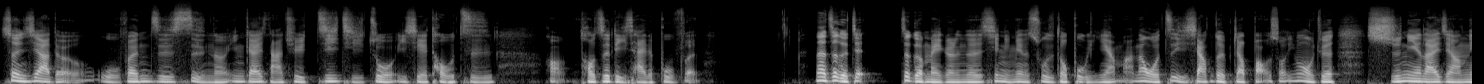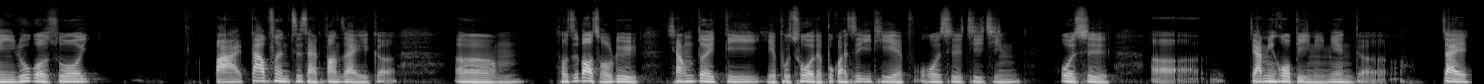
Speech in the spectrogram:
剩下的五分之四呢，应该拿去积极做一些投资，好投资理财的部分。那这个这这个每个人的心里面的数字都不一样嘛。那我自己相对比较保守，因为我觉得十年来讲，你如果说把大部分资产放在一个嗯投资报酬率相对低也不错的，不管是 ETF 或是基金，或是呃。加密货币里面的债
